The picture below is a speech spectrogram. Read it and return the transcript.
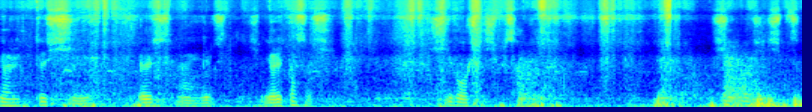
12시 10, 아, 15시 15시 14분 15시 14분.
